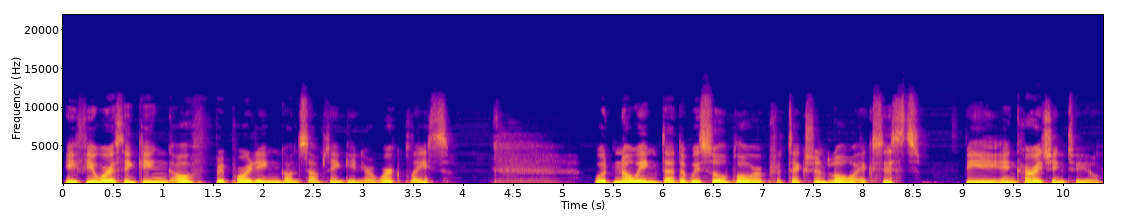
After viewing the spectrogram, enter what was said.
if you were thinking of reporting on something in your workplace, would knowing that the whistleblower protection law exists be encouraging to you?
